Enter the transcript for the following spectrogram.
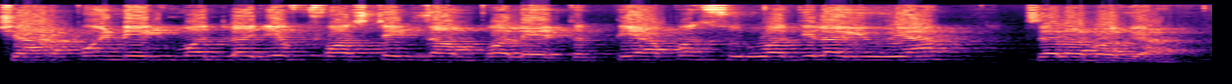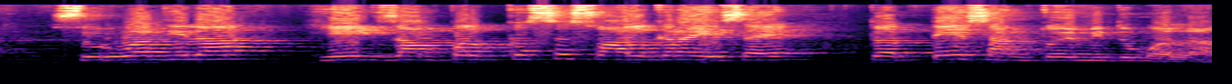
चार पॉईंट एक मधलं जे फर्स्ट एक्झाम्पल आहे तर ते आपण सुरुवातीला घेऊया. चला बघा. सुरुवातीला हे एक्झाम्पल कसं सॉल्व्ह करायचं आहे तर ते सांगतोय मी तुम्हाला.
